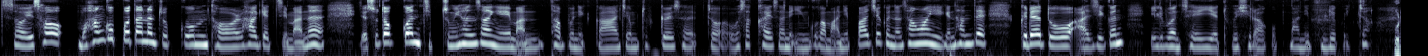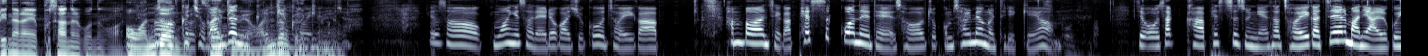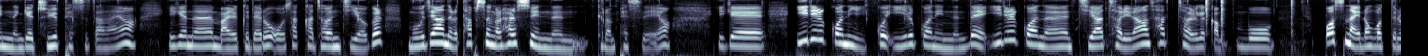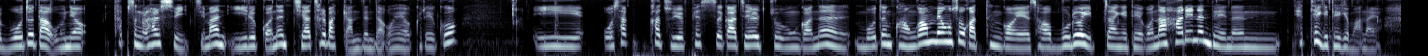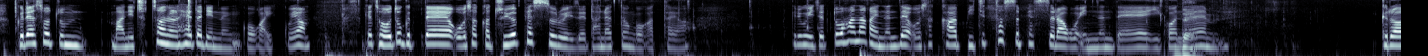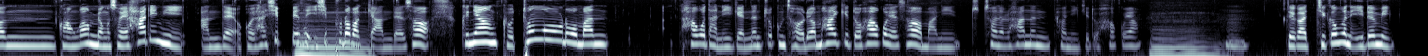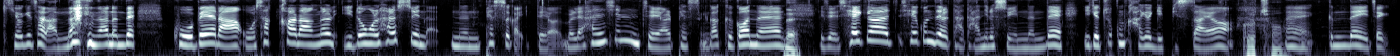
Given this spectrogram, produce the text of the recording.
저희 서 뭐 한국보다는 조금 덜 하겠지만은 이제 수도권 집중 현상이 많다 보니까 지금 도쿄에서 저 오사카에서는 인구가 많이 빠지고 있는 상황이긴 한데 그래도 아직은 일본 제2의 도시라고 많이 불리고 있죠. 우리나라의 부산을 보는 것 같아요. 어 완전 어, 그쵸. 그 완전 느낌이에요. 완전 그 느낌이에요. 거죠. 그래서 공항에서 내려가지고 저희가 한번 제가 패스권에 대해서 조금 설명을 드릴게요. 이제 오사카 패스 중에서 저희가 제일 많이 알고 있는 게 주유 패스잖아요. 이게는 말 그대로 오사카 전 지역을 무제한으로 탑승을 할 수 있는 그런 패스예요. 이게 1일권이 있고 2일권이 있는데 1일권은 지하철이랑 사철 그러니까 뭐 버스나 이런 것들을 모두 다 운영 탑승을 할 수 있지만 2일권은 지하철밖에 안 된다고 해요. 그리고 이 오사카 주유 패스가 제일 좋은 거는 모든 관광 명소 같은 거에서 무료 입장이 되거나 할인은 되는 혜택이 되게 많아요. 그래서 좀 많이 추천을 해드리는 거가 있고요. 저도 그때 오사카 주유 패스로 이제 다녔던 것 같아요. 그리고 이제 또 하나가 있는데 오사카 비지터스 패스라고 있는데 이거는 그런 관광 명소에 할인이 안 돼요. 거의 한 10배에서 음. 20%밖에 안 돼서 그냥 교통으로만 하고 다니기에는 조금 저렴하기도 하고 해서 많이 추천을 하는 편이기도 하고요. 음. 음. 제가 지금은 이름이 기억이 잘 안 나긴 하는데 고베랑 오사카랑을 이동을 할 수 있는 패스가 있대요. 원래 한신 JR 패스인가 그거는 네. 이제 세가 세 군데를 다 다닐 수 있는데 이게 조금 가격이 비싸요. 그렇죠. 네, 근데 이제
